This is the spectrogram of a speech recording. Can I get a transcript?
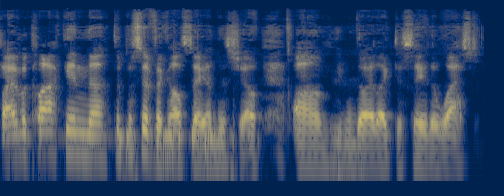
five o'clock in uh, the Pacific. I'll say on this show, um, even though I like to say the West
